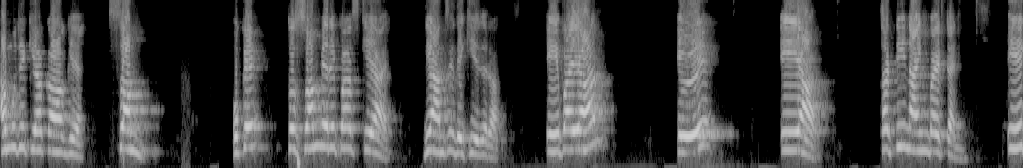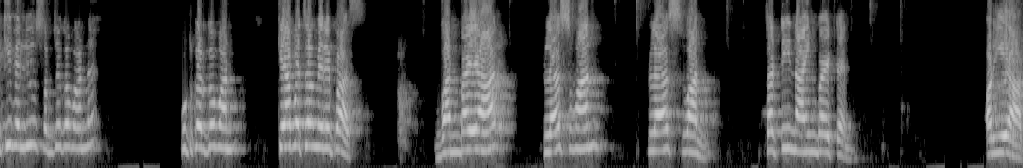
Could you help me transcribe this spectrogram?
अब मुझे क्या कहा गया? Sum okay? तो सम मेरे पास क्या है? ध्यान से देखिए जरा। A by R A A R thirty nine by ten A की वैल्यू सब जगह वन है। पुट कर दो वन क्या बचा मेरे पास? One by R plus one plus one thirty nine by ten और ये आर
